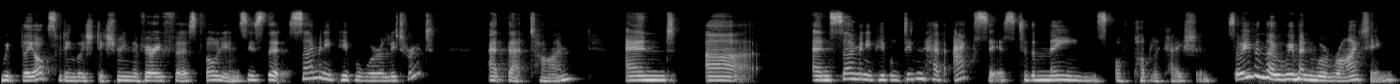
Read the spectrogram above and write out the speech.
with the Oxford English Dictionary in the very first volumes is that so many people were illiterate at that time and uh, and so many people didn't have access to the means of publication. So even though women were writing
